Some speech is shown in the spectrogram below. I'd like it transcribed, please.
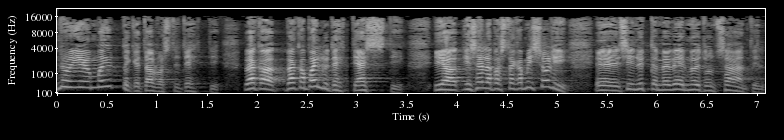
no ja ma ei ütlegi, et halvasti tehti. väga, väga palju tehti hästi. ja, ja sellepärast, aga mis oli e, siin, ütleme, veel möödunud sajandil?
